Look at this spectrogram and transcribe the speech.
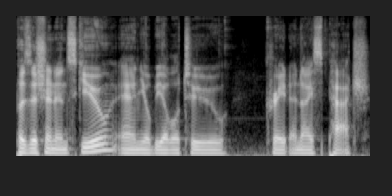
position and skew, and you'll be able to create a nice patch.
